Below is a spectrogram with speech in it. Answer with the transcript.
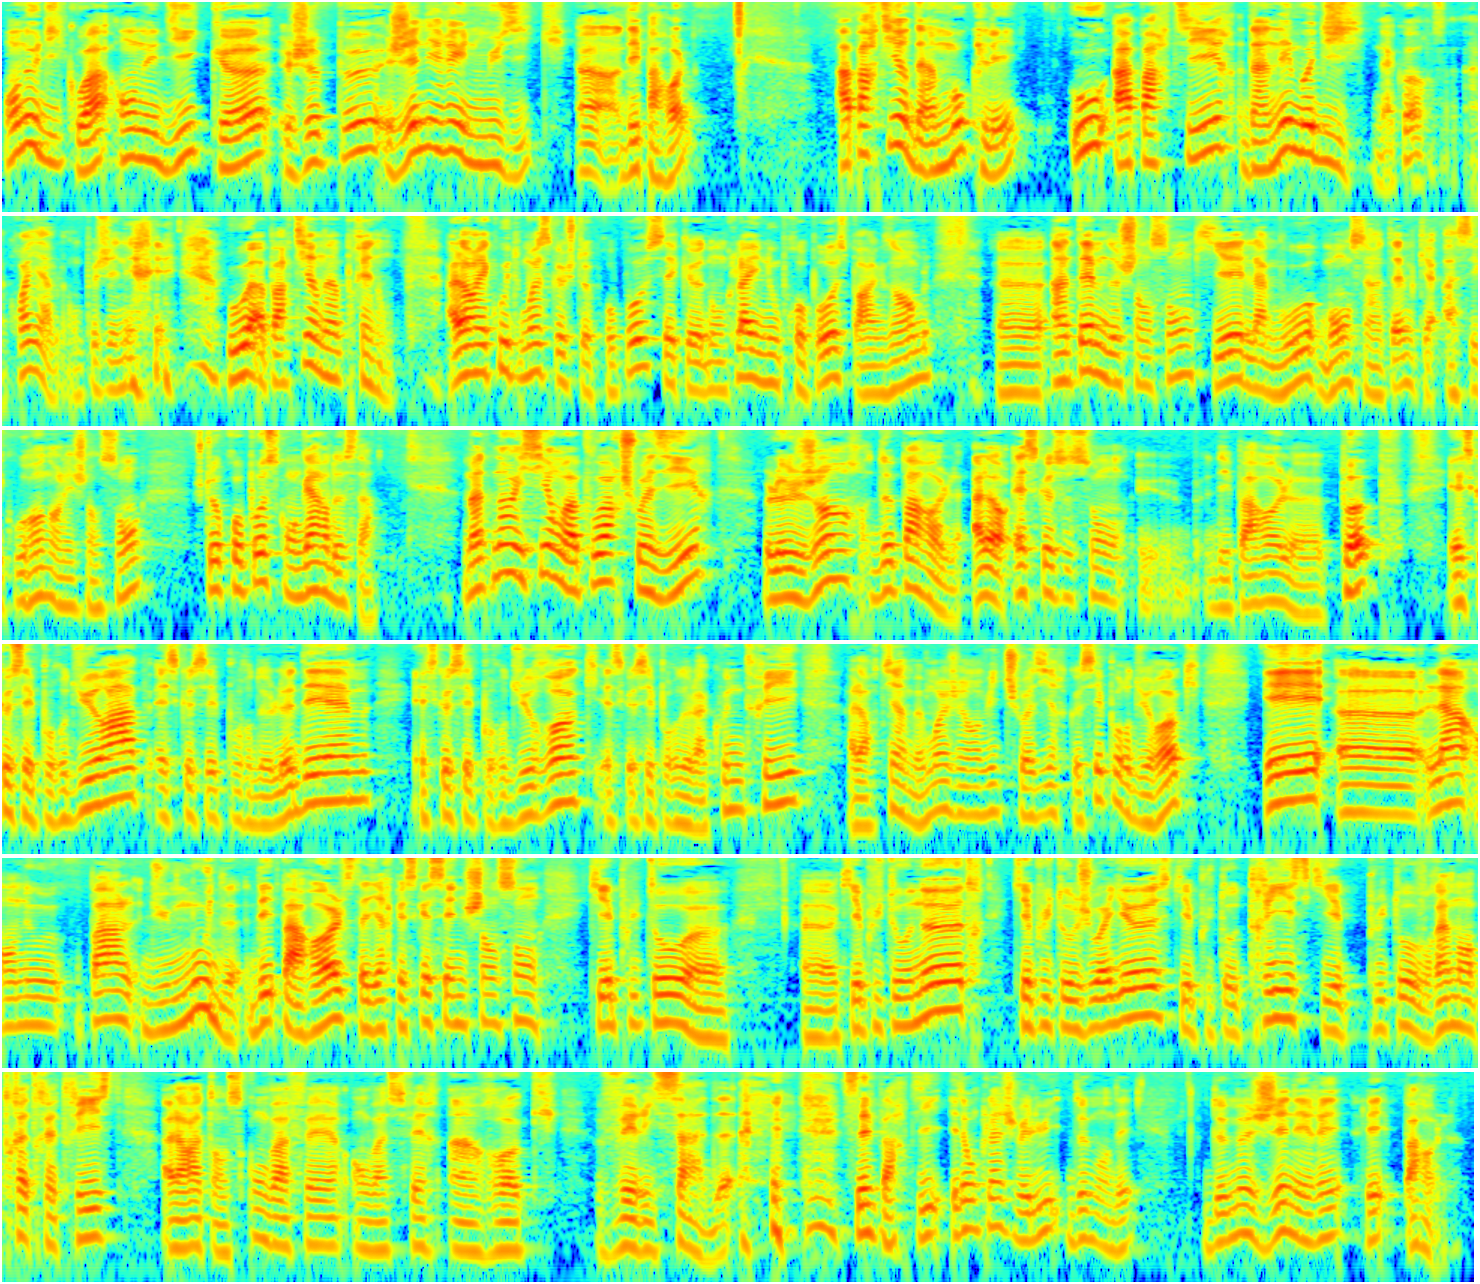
on nous dit quoi? On nous dit que je peux générer une musique, euh, des paroles, à partir d'un mot-clé ou à partir d'un emoji, d'accord? C'est incroyable, on peut générer, ou à partir d'un prénom. Alors écoute, moi ce que je te propose, c'est que donc là il nous propose par exemple euh, un thème de chanson qui est l'amour. Bon, c'est un thème qui est assez courant dans les chansons. Je te propose qu'on garde ça. Maintenant ici, on va pouvoir choisir le genre de paroles. Alors, est-ce que ce sont euh, des paroles euh, pop? Est-ce que c'est pour du rap? Est-ce que c'est pour de l'EDM Est-ce que c'est pour du rock? Est-ce que c'est pour de la country? Alors tiens, ben moi j'ai envie de choisir que c'est pour du rock. Et euh, là, on nous parle du mood des paroles, c'est-à-dire qu'est-ce que c'est une chanson qui est plutôt… qui est plutôt neutre, qui est plutôt joyeuse, qui est plutôt triste, qui est plutôt vraiment très très triste? Alors attends, ce qu'on va faire, on va se faire un rock very sad. C'est parti. Et donc là, je vais lui demander de me générer les paroles.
